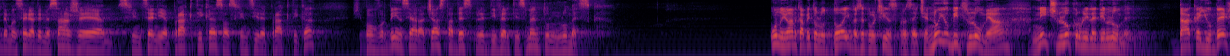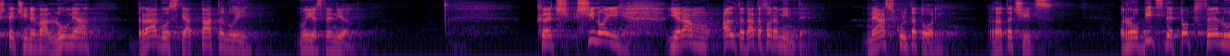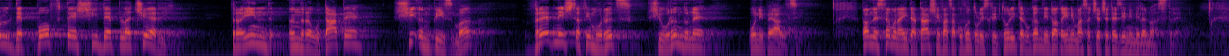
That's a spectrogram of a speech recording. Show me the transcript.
Suntem în seria de mesaje Sfințenie practică sau Sfințire practică și vom vorbi în seara aceasta despre divertismentul lumesc. 1 Ioan, capitolul 2, versetul 15. Nu iubiți lumea, nici lucrurile din lume. Dacă iubește cineva lumea, dragostea Tatălui nu este în el. Căci și noi eram altădată fără minte, neascultători, rătăciți, robiți de tot felul de pofte și de plăceri, trăind în răutate și în pismă, vrednici să fim urâți și urându-ne unii pe alții. Doamne, stăm înaintea Ta și în fața cuvântului Scripturii, te rugăm din toată inima să cercetezi inimile noastre.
